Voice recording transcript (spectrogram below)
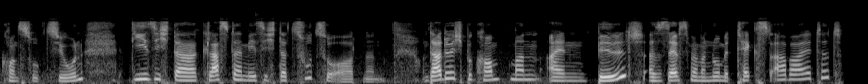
Konstruktion, die sich da clustermäßig dazuzuordnen. Und dadurch bekommt man ein Bild, also selbst wenn man nur mit Text arbeitet,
